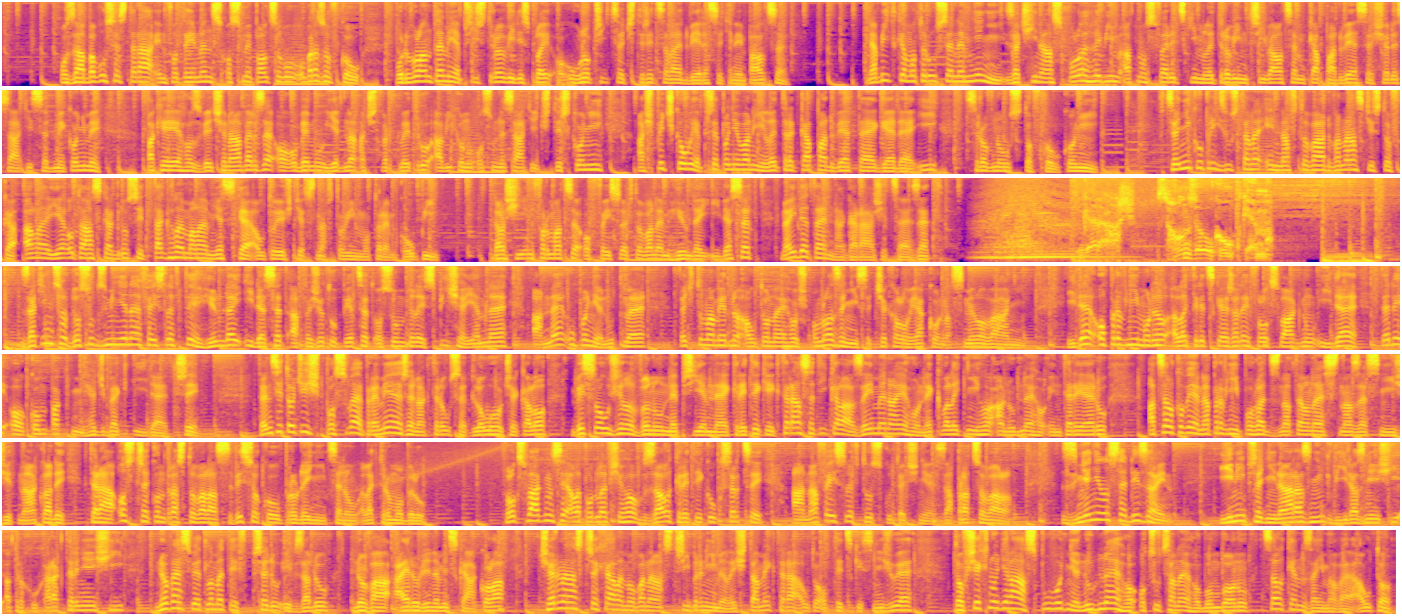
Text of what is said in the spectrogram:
O zábavu se stará infotainment s osmipalcovou obrazovkou. Pod volantem je přístrojový displej o úhlopříčce 4,2 palce. Nabídka motorů se nemění, začíná spolehlivým atmosférickým litrovým tříválcem Kappa 2 se 67 koňmi, pak je jeho zvětšená verze o objemu 1,4 litru a výkonu 84 koní a špičkou je přeplňovaný litr Kappa 2 TGDI s rovnou stovkou koní. V ceníku prý zůstane i naftová 12 stovka, ale je otázka, kdo si takhle malé městské auto ještě s naftovým motorem koupí. Další informace o faceliftovaném Hyundai i10 najdete na garáži.cz. Garáž s Honzou Koupkem. Zatímco dosud zmíněné facelifty Hyundai i10 a Peugeotu 508 byly spíše jemné a neúplně nutné, teď tu mám jedno auto, na jehož omlazení se čekalo jako na smilování. Jde o první model elektrické řady Volkswagenu ID, tedy o kompaktní hatchback ID3. Ten si totiž po své premiéře, na kterou se dlouho čekalo, vysloužil vlnu nepříjemné kritiky, která se týkala zejména jeho nekvalitního a nudného interiéru a celkově na první pohled znatelné snaze snížit náklady, která ostře kontrastovala s vysokou prodejní cenou elektromobilu. Volkswagen si ale podle všeho vzal kritiku k srdci a na faceliftu skutečně zapracoval. Změnil se design. Jiný přední nárazník, výraznější a trochu charakternější, nové světlomety vpředu i vzadu, nová aerodynamická kola, černá střecha lemovaná stříbrnými lištami, která auto opticky snižuje, to všechno dělá z původně nudného ocucaného bombónu celkem zajímavé auto.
